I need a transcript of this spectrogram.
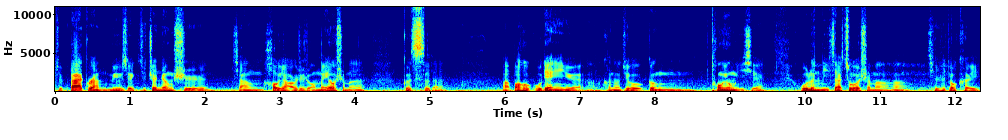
就 background music，就真正是像后摇这种没有什么歌词的啊，包括古典音乐啊，可能就更通用一些。无论你在做什么啊，其实都可以。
